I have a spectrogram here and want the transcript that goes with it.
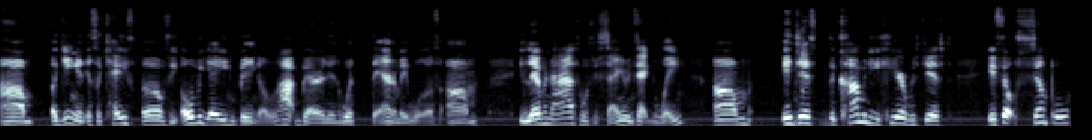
Um, again, it's a case of the OVA being a lot better than what the anime was. Um, Eleven Eyes was the same exact way. Um, it just the comedy here was just it felt simple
